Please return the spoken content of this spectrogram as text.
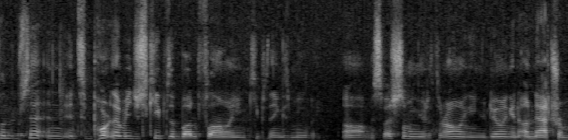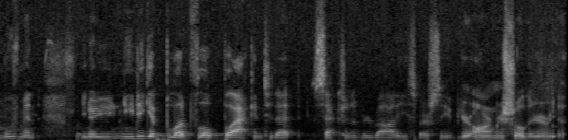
Hundred percent, and it's important that we just keep the blood flowing and keep things moving. Um, especially when you're throwing and you're doing an unnatural movement, you know you need to get blood flow back into that section of your body, especially your arm, your shoulder area.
